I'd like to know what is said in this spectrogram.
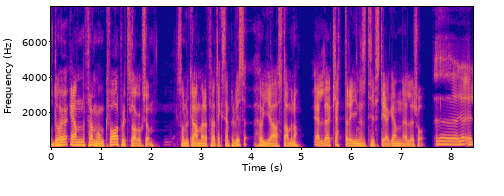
Och du har ju en framgång kvar på ditt slag också. Som du kan använda för att exempelvis höja stammarna. Eller klättra i initiativstegen eller så. Eh, jag,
